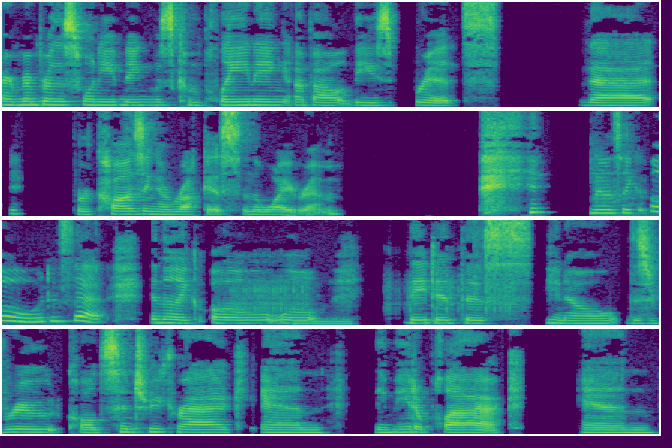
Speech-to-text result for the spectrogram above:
i remember this one evening was complaining about these brits that were causing a ruckus in the white rim and i was like oh what is that? And they're like oh well they did this you know this route called century crack and they made a plaque and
